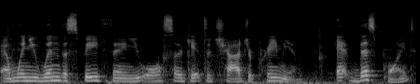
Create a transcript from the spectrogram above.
And when you win the speed thing, you also get to charge a premium. At this point,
